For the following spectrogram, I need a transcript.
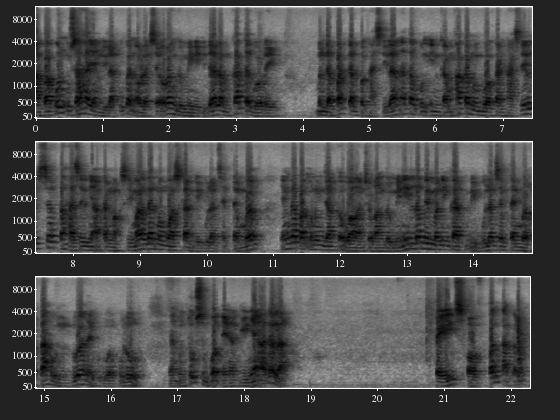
Apa pun usaha yang dilakukan oleh seorang Gemini di dalam kategori mendapatkan penghasilan ataupun income akan membuahkan hasil serta hasilnya akan maksimal dan memuaskan di bulan September yang dapat menunjang keuangan seorang Gemini lebih meningkat di bulan September tahun 2020 dan untuk support energinya adalah Page of Pentacle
